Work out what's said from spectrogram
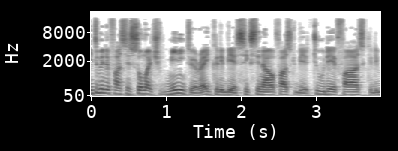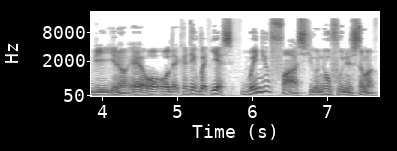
intermittent fast is so much meaning to it, right? Could it be a 16-hour fast? Could it be a two-day fast? Could it be, you know, all, all that kind of thing? But yes, when you fast, you got no food in your stomach.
